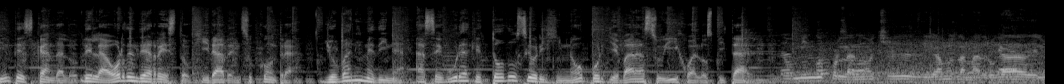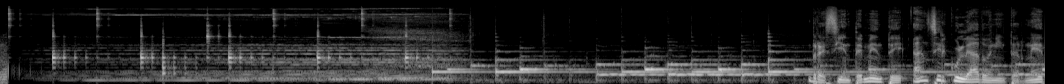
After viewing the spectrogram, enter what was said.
Reciente escándalo de la orden de arresto girada en su contra, Giovanni Medina asegura que todo se originó por llevar a su hijo al hospital. Domingo por la noche, digamos la madrugada del. Recientemente han circulado en internet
